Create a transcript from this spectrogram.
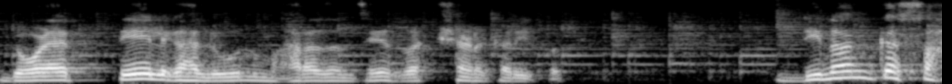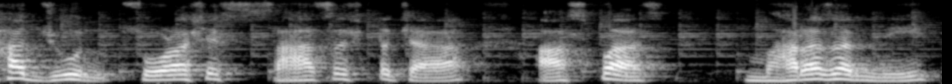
डोळ्यात तेल घालून महाराजांचे रक्षण करीत होते. दिनांक सहा जून सोळाशे सहासष्टच्या आसपास महाराजांनी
